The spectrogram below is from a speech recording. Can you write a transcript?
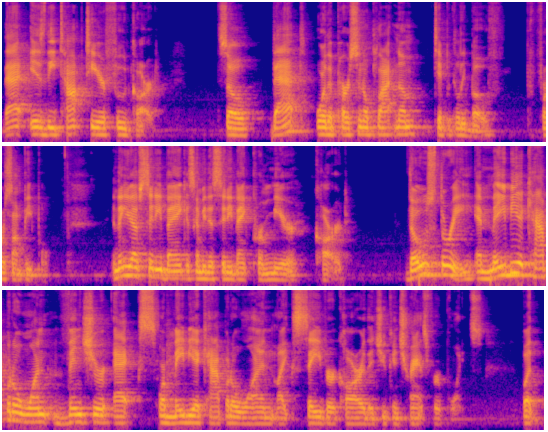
That is the top tier food card. So that or the personal platinum, typically both for some people. And then you have Citibank, it's going to be the Citibank Premier card. Those three, and maybe a Capital One Venture X, or maybe a Capital One like Savor card that you can transfer points. But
